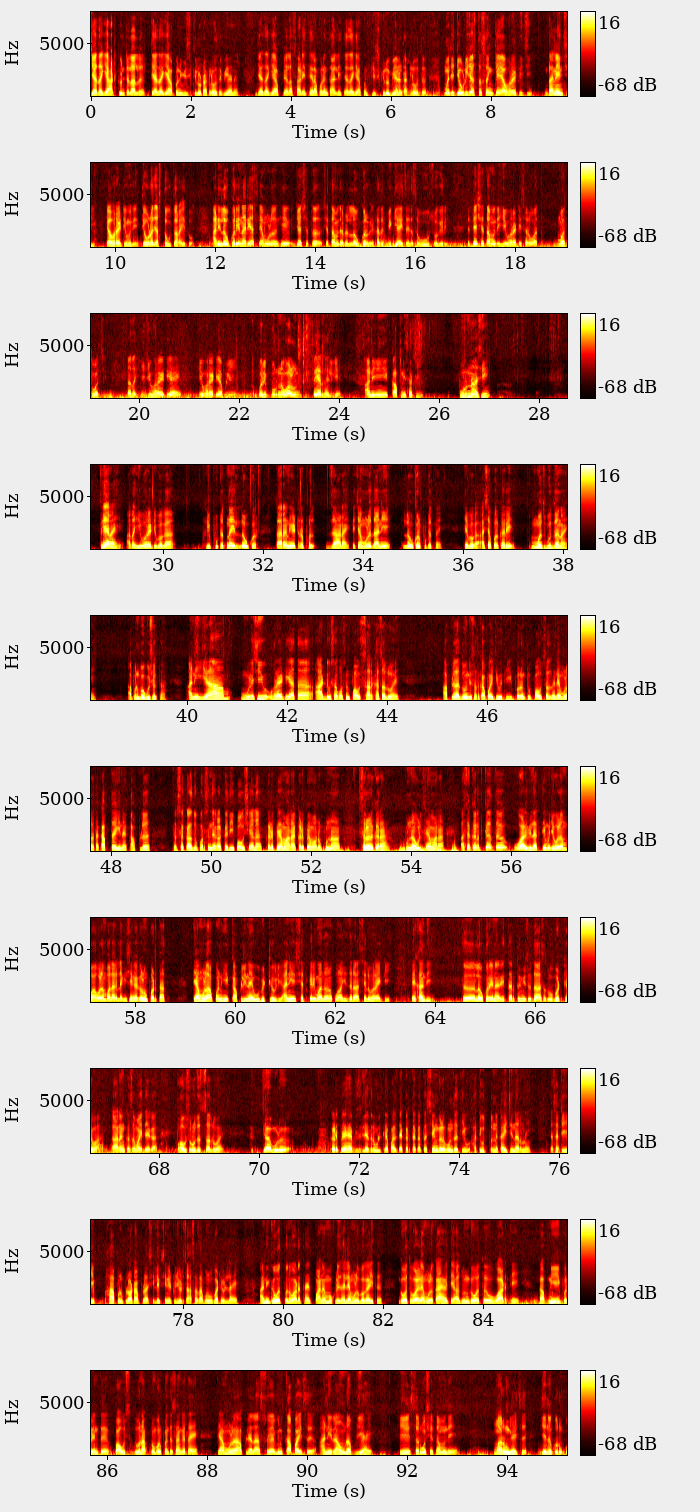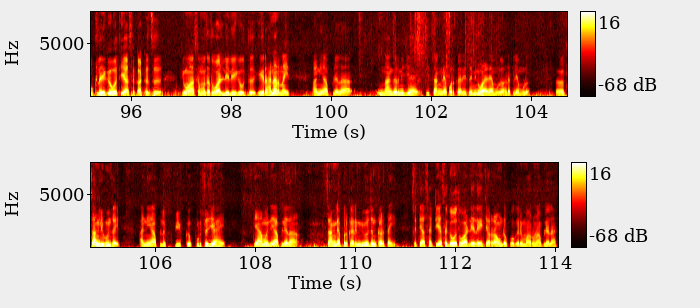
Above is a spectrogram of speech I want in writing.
ज्या जागी आठ क्विंटल आलं त्या जागी आपण वीस किलो टाकलं होतं बियाणं. ज्या जागी आपल्याला साडेतेरापर्यंत आली त्या जागी आपण तीस किलो बियाणं टाकलं होतं. म्हणजे जेवढी जास्त संख्या या व्हरायटीची दाण्यांची या व्हरायटीमध्ये तेवढा जास्त उतारा येतो. आणि लवकर येणारी असल्यामुळं हे ज्या शेत शेतामध्ये आपल्याला लवकर एखादं पीक घ्यायचं आहे जसं ऊस वगैरे तर त्या शेतामध्ये ही व्हरायटी सर्वात महत्त्वाची. तर आता ही जी व्हरायटी आहे ही व्हरायटी आपली परिपूर्ण वाळून तयार झालेली आहे. आणि कापणीसाठी पूर्ण अशी तयार आहे. आता ही व्हरायटी बघा ही फुटत नाही लवकर कारण हे टरफल जाड आहे. त्याच्यामुळे दाणे लवकर फुटत नाही. हे बघा अशा प्रकारे मजबूत दाणा आहे. आपण बघू शकता. आणि यामुळेच ही व्हरायटी आता आठ दिवसापासून पाऊस सारखा चालू आहे. आपल्याला दोन दिवसात कापायची होती परंतु पाऊस चालू झाल्यामुळं आता कापता येईना कापलं तर सकाळ दुपार संध्याकाळ कधी पाऊस याला कडप्या मारा कडप्या मारून पुन्हा सरळ करा पुन्हा उलथ्या मारा. असं करत करत वाळवी लागते म्हणजे वळंबा. वळंबा लागला की शेंगा गळून पडतात. त्यामुळं आपण ही कापली नाही उभीच ठेवली. आणि शेतकरी बांधवांनो कोणाची जर असेल व्हरायटी एखादी तर लवकर येणारी तर तुम्हीसुद्धा असंच उभं ठेवा. कारण कसं माहिती आहे का पाऊस रोजच चालू आहे. त्यामुळं कडप्या ह्या भिजल्या तर उलट्या पालत्या करता करता शेंगळ होऊन जाते हाती उत्पन्न काहीच येणार नाही. त्यासाठी हा पण प्लॉट आपला सिलेक्शन ए टू जेडचा असाच आपण उभा ठेवलेला आहे. आणि गवत पण वाढत आहेत पानं मोकळी झाल्यामुळं बघा इथं. गवत वाढल्यामुळं काय होते अजून गवत वाढते. कापणी येईपर्यंत पाऊस दोन ऑक्टोबरपर्यंत सांगत आहे. त्यामुळं आपल्याला सोयाबीन कापायचं आणि राऊंडअप जे आहे हे सर्व शेतामध्ये मारून घ्यायचं. जेणेकरून कुठलंही गवत हे असं काठाचं किंवा असं म्हणतात वाढलेली गवतं हे राहणार नाहीत. आणि आपल्याला नांगरणी जी आहे ती चांगल्या प्रकारे जमीन वाळल्यामुळं अडकल्यामुळं चांगली होऊन जाईल. आणि आपलं पीक पुढचं जे आहे त्यामध्ये आपल्याला चांगल्या प्रकारे नियोजन करता येईल. तर त्यासाठी असं गवत वाढलेलं याच्यावर राऊंडअप वगैरे मारून आपल्याला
